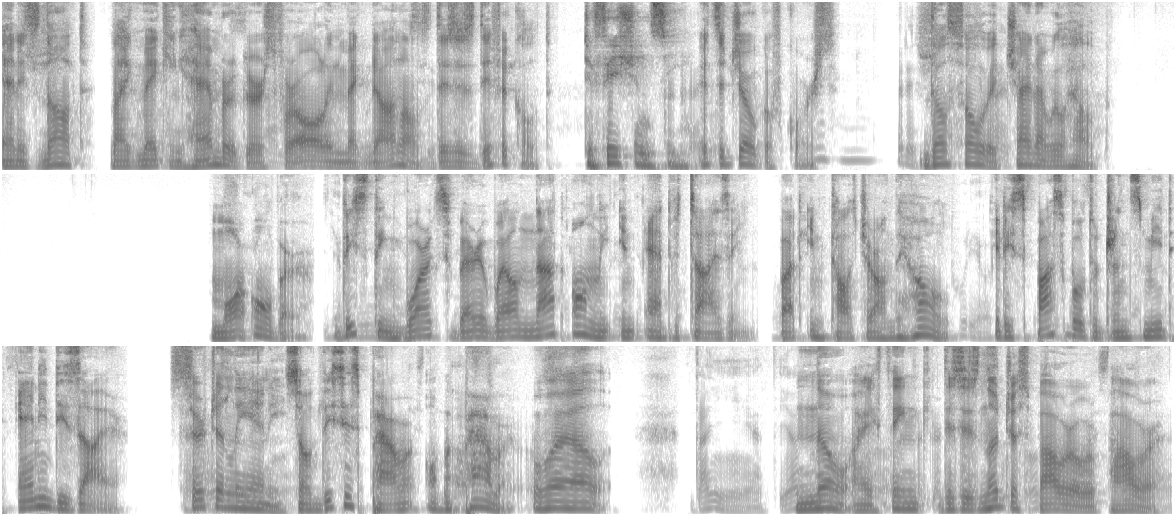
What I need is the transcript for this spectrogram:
And it's not like making hamburgers for all in McDonald's. This is difficult. deficiency. It's a joke, of course. They'll solve it. China will help. Moreover, this thing works very well not only in advertising, but in culture on the whole. It is possible to transmit any desire. Certainly any. So this is power over power. Well, no, I think this is not just power over power,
